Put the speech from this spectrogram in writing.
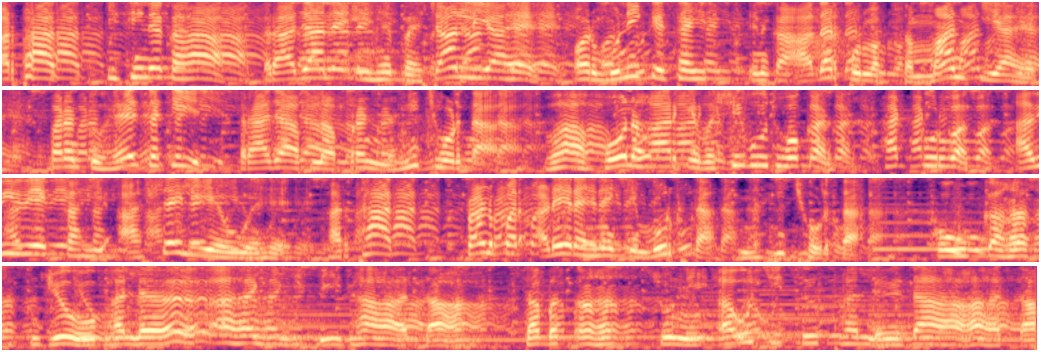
अर्थात किसी ने कहा, राजा ने इन्हें पहचान लिया है और मुनि के सहित इनका आदर पूर्वक सम्मान किया है। परंतु है सकी राजा अपना प्रण नहीं छोड़ता। वह होनहार के वशीभूत होकर हट पूर्वक अविवेक का ही आश्रय लिए हुए है। अर्थात प्रण पर अड़े रहने की मूर्खता नहीं छोड़ता। को कहा जो भल विधाता, सब कहा सुनी औचित फल दाता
